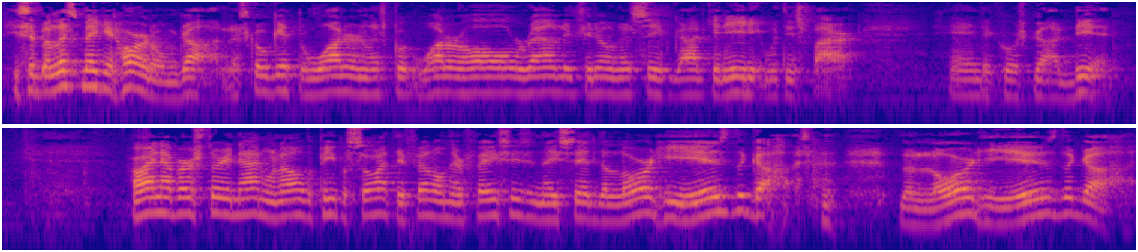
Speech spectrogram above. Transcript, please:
He said, but let's make it hard on God. Let's go get the water and let's put water all around it, you know, and let's see if God can eat it with his fire. And of course God did. Alright, now verse 39, when all the people saw it, they fell on their faces and they said, the Lord, He is the God. the Lord, He is the God.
